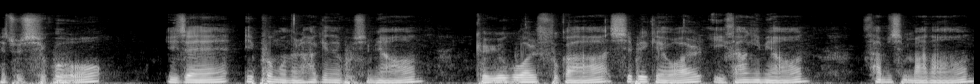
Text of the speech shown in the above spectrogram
해주시고 이제 if문을 확인해 보시면 교육 월수가 12개월 이상이면 30만원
